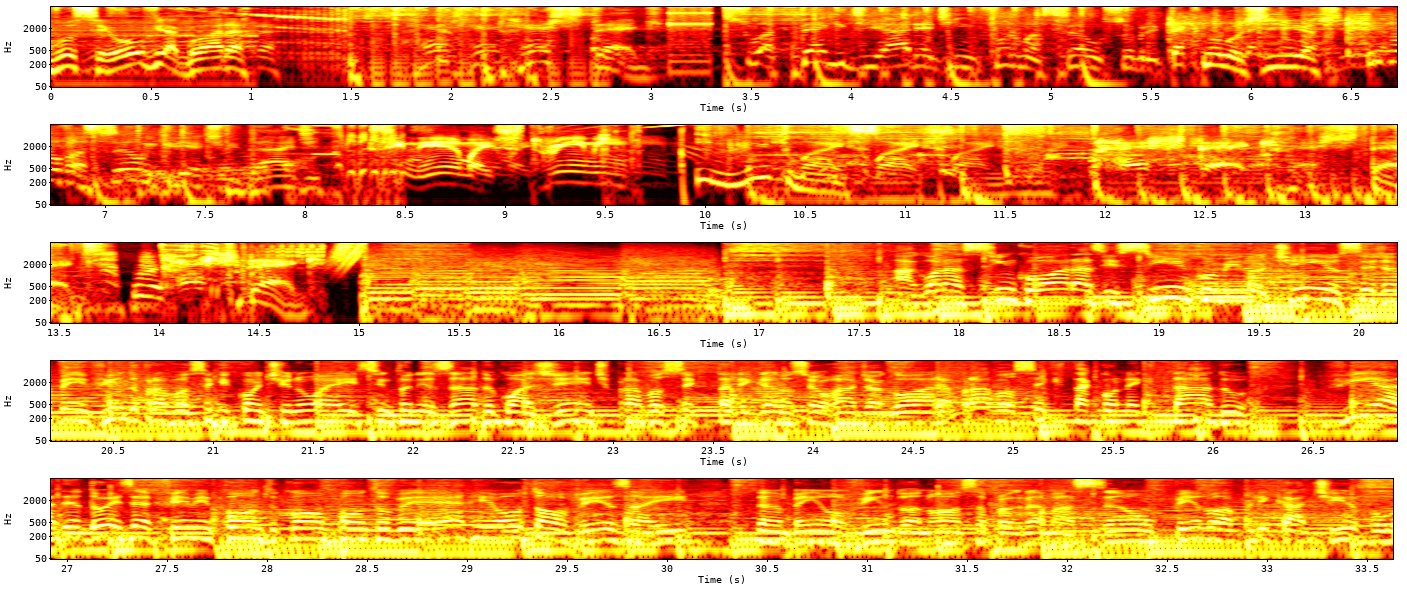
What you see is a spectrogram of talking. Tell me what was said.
Você ouve agora. Hashtag. Sua tag diária de informação sobre tecnologia, inovação e criatividade, cinema, streaming e muito mais. Hashtag. Hashtag. Hashtag. Agora 5 horas e 5 minutinhos. Seja bem-vindo para você que continua aí sintonizado com a gente, para você que tá ligando o seu rádio agora, para você que tá conectado via d2fm.com.br ou talvez aí também ouvindo a nossa programação pelo aplicativo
